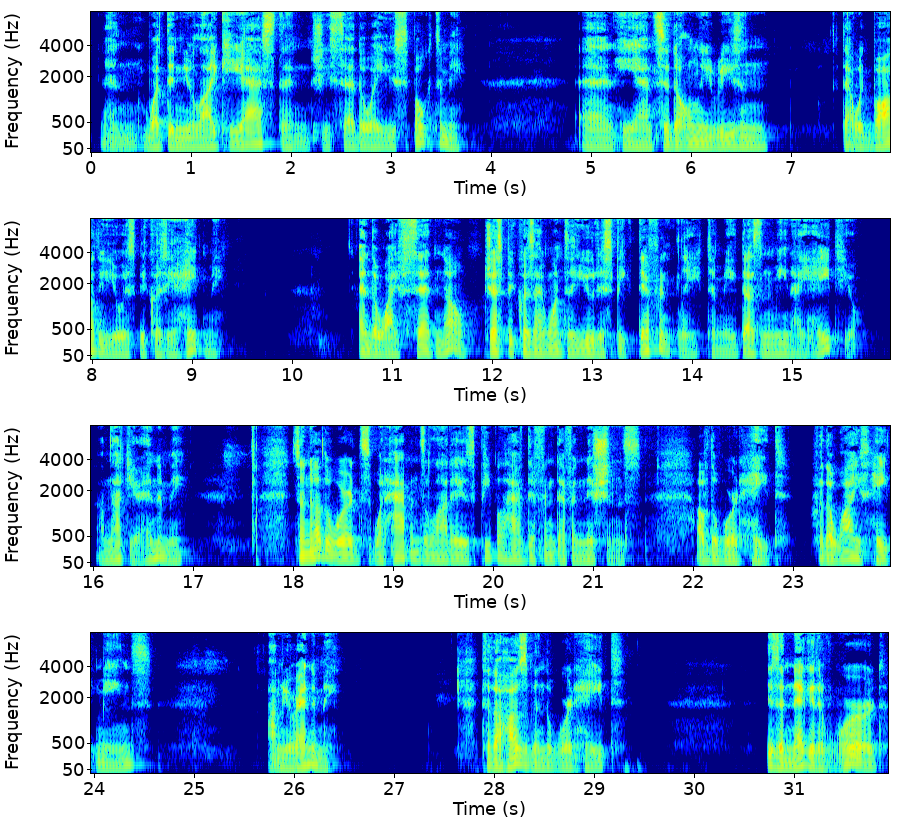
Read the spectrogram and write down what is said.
And what didn't you like? He asked. And she said, The way you spoke to me. And he answered, The only reason that would bother you is because you hate me. And the wife said, No, just because I wanted you to speak differently to me doesn't mean I hate you. I'm not your enemy. So, in other words, what happens a lot is people have different definitions of the word hate. For the wife, hate means I'm your enemy. To the husband, the word hate is a negative word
